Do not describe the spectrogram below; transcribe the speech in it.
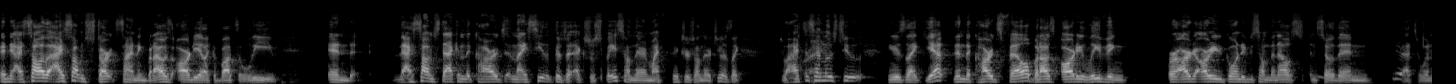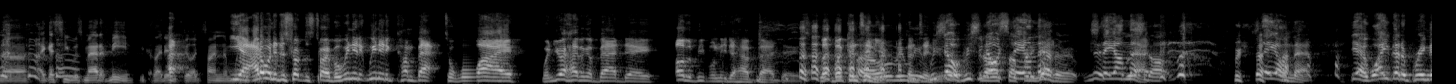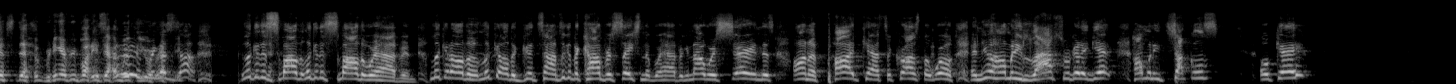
and I saw that I saw him start signing, but I was already like about to leave, and I saw him stacking the cards, and I see that there's an extra space on there, and my picture's on there too. I was like, do I have to sign those two? And he was like, yep. Then the cards fell, but I was already leaving or already going to do something else, and so then that's when uh, I guess he was mad at me because I didn't feel like signing them. yeah, I don't want to disrupt the story, but we need to, we need to come back to why when you're having a bad day, other people need to have bad days. But, but continue. Well, we, we- continue. we should, No, we should you know all? Stay suffer on that. together. Stay on We that. all- Stay on that. Yeah, why you got to bring us down, bring everybody down with you? Bring us down. Look at this smile. Look at this smile that we're having. Look at all the look at all the good times. Look at the conversation that we're having. And now we're sharing this on a podcast across the world. And you know how many laughs we're gonna get? How many chuckles? Okay, Your,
